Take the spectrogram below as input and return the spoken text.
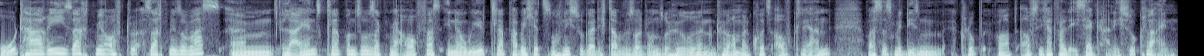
Rotary sagt mir oft, sagt mir sowas. Ähm, Lions Club und so sagt mir auch was. Inner Wheel Club habe ich jetzt noch nicht so gehört. Ich glaube, wir sollten unsere Hörerinnen und Hörer mal kurz aufklären, was es mit diesem Club überhaupt auf sich hat, weil der ist ja gar nicht so klein,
